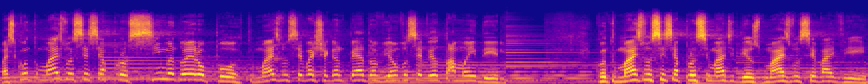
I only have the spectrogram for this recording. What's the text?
Mas quanto mais você se aproxima do aeroporto, mais você vai chegando perto do avião, você vê o tamanho dele. Quanto mais você se aproximar de Deus, mais você vai ver,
